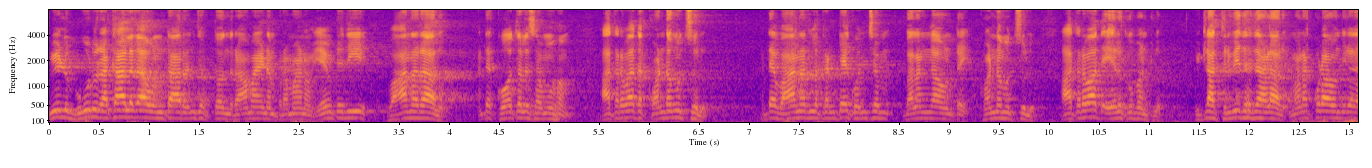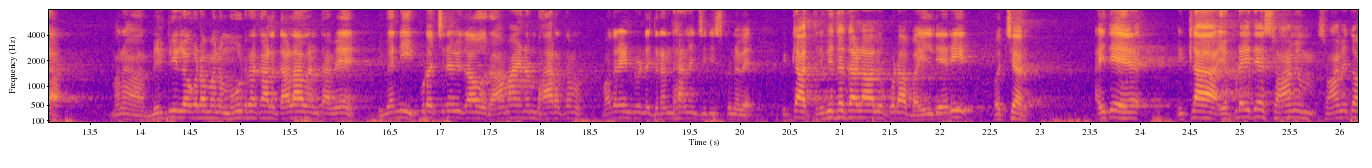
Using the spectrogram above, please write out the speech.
వీళ్ళు మూడు రకాలుగా ఉంటారని చెప్తోంది రామాయణం ప్రమాణం. ఏమిటిది? వానరాలు అంటే కోతల సమూహం. ఆ తర్వాత కొండముచ్చులు. అంటే వానరుల కంటే కొంచెం బలంగా ఉంటాయి కొండముచ్చులు. ఆ తర్వాత ఎలుకబంట్లు. ఇట్లా త్రివిధ దళాలు. మనకు కూడా ఉంది కదా. మన మిలిటరీలో కూడా మనం మూడు రకాల దళాలు అంటామే. ఇవన్నీ ఇప్పుడు వచ్చినవి కావు. రామాయణం భారతం మొదలైనటువంటి గ్రంథాల నుంచి తీసుకున్నవే. ఇట్లా త్రివిధ దళాలు కూడా బయలుదేరి వచ్చారు. అయితే ఇట్లా ఎప్పుడైతే స్వామి స్వామితో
